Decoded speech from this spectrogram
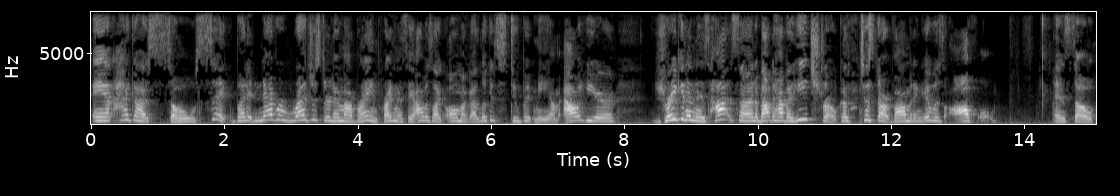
And I got so sick, but it never registered in my brain pregnancy. I was like, oh my God, look at stupid me. I'm out here drinking in this hot sun, about to have a heat stroke because I just start vomiting. It was awful. And so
